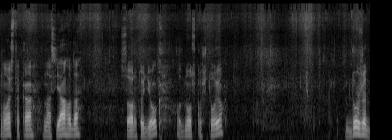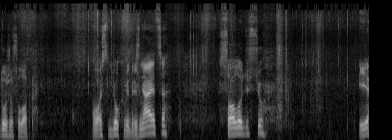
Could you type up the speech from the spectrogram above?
ну ось така у нас ягода сорту дюк. Одну скуштую. Дуже-дуже солодка. Ось дюк відрізняється солодістю і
